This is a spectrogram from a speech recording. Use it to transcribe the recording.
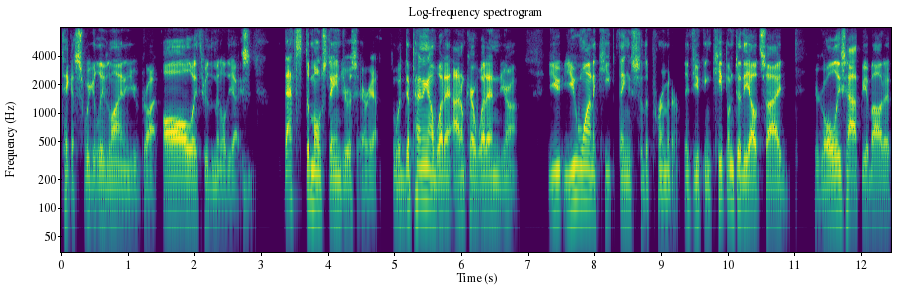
take a swiggly line and you draw it all the way through the middle of the ice. That's the most dangerous area. Depending on what I don't care what end you're on. You you want to keep things to the perimeter. If you can keep them to the outside, your goalie's happy about it.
